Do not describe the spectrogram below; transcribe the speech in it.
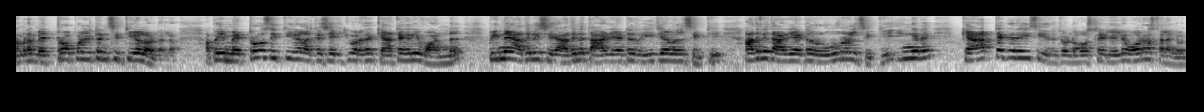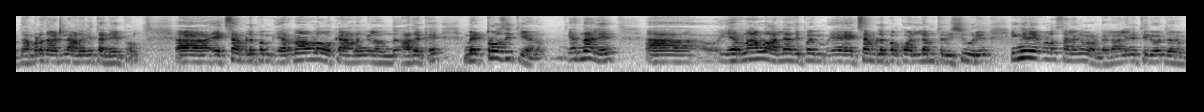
നമ്മുടെ മെട്രോപൊളിറ്റൻ സിറ്റികളുണ്ടല്ലോ അപ്പോൾ ഈ മെട്രോ സിറ്റികളൊക്കെ ശരിക്കും പറഞ്ഞാൽ കാറ്റഗറി വണ്ണ് പിന്നെ അതിന് അതിന് താഴെയായിട്ട് റീജിയണൽ സിറ്റി അതിന് താഴെയായിട്ട് റൂറൽ സിറ്റി ഇങ്ങനെ കാറ്റഗറൈസ് ചെയ്തിട്ടുണ്ട് ഓസ്ട്രേലിയയിലെ ഓരോ സ്ഥലങ്ങളും. നമ്മുടെ നാട്ടിലാണെങ്കിൽ തന്നെ ഇപ്പം എക്സാമ്പിൾ ഇപ്പം എറണാകുളം ഒക്കെ ആണെങ്കിൽ അതൊക്കെ മെട്രോ സിറ്റിയാണ് എന്നാൽ എറണാകുളം അല്ലാതെ ഇപ്പം എക്സാമ്പിൾ ഇപ്പം കൊല്ലം തൃശ്ശൂർ ഇങ്ങനെയൊക്കെയുള്ള സ്ഥലങ്ങളുണ്ടല്ലോ അല്ലെങ്കിൽ തിരുവനന്തപുരം.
